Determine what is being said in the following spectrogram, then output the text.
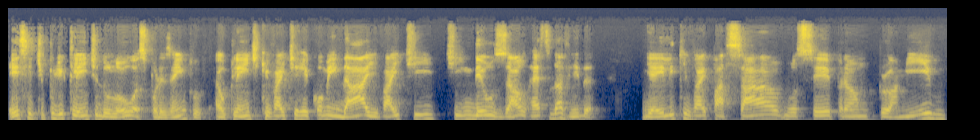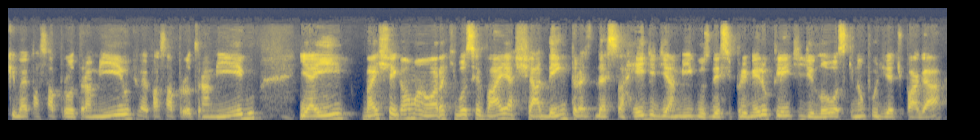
Esse tipo de cliente do Loas, por exemplo, é o cliente que vai te recomendar e vai te, te endeusar o resto da vida. E é ele que vai passar você para um pro amigo, que vai passar para outro amigo, que vai passar para outro amigo. E aí vai chegar uma hora que você vai achar dentro dessa rede de amigos desse primeiro cliente de Loas que não podia te pagar,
